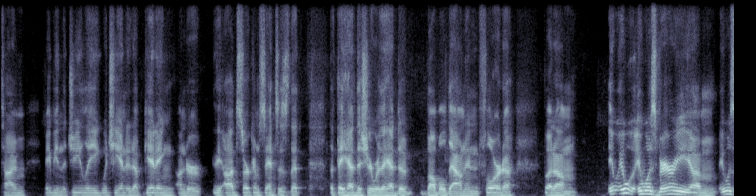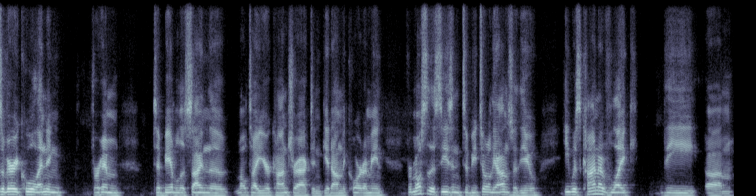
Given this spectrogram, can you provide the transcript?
time maybe in the G League, which he ended up getting under the odd circumstances that that they had this year, where they had to bubble down in Florida. But um, it, it, it was very um, it was a very cool ending for him to be able to sign the multi-year contract and get on the court. I mean, for most of the season, to be totally honest with you, he was kind of like the um,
